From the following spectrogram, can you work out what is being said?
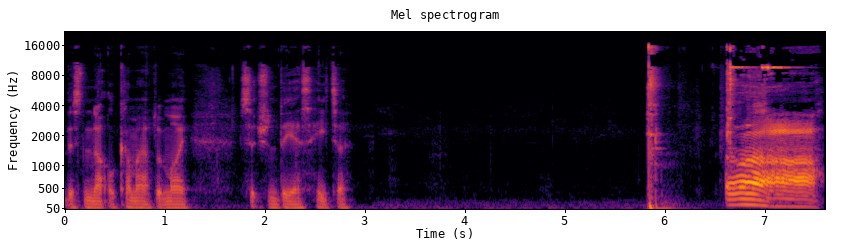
this nut will come out of my Citroen DS heater. Ah!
